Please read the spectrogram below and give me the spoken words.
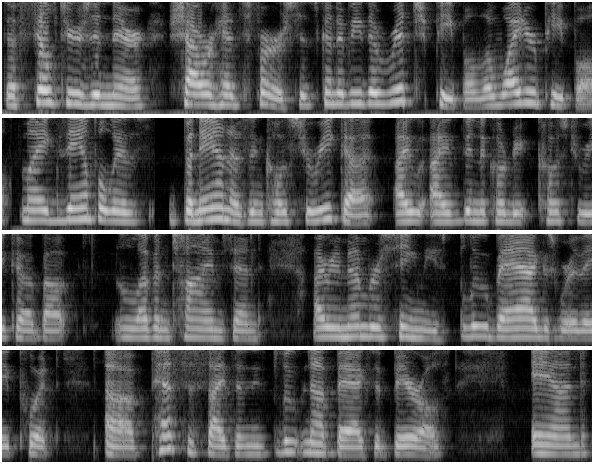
the filters in their shower heads first? It's going to be the rich people, the whiter people. My example is bananas in Costa Rica. I, I've been to Costa Rica about 11 times and I remember seeing these blue bags where they put uh, pesticides in these blue, not bags, but barrels. And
